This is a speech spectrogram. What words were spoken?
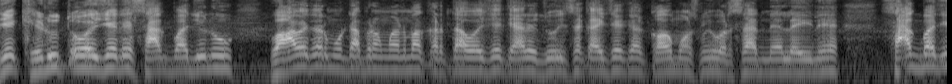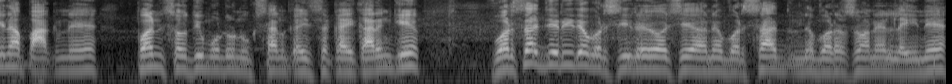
જે ખેડૂતો હોય છે તે શાકભાજીનું વાવેતર મોટા પ્રમાણમાં કરતા હોય છે. ત્યારે જોઈ શકાય છે કે કમોસમી વરસાદને લઈને શાકભાજીના પાકને પણ સૌથી મોટું નુકસાન કહી શકાય. કારણ કે વરસાદ જે રીતે વરસી રહ્યો છે અને વરસાદને વરસવાને લઈને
